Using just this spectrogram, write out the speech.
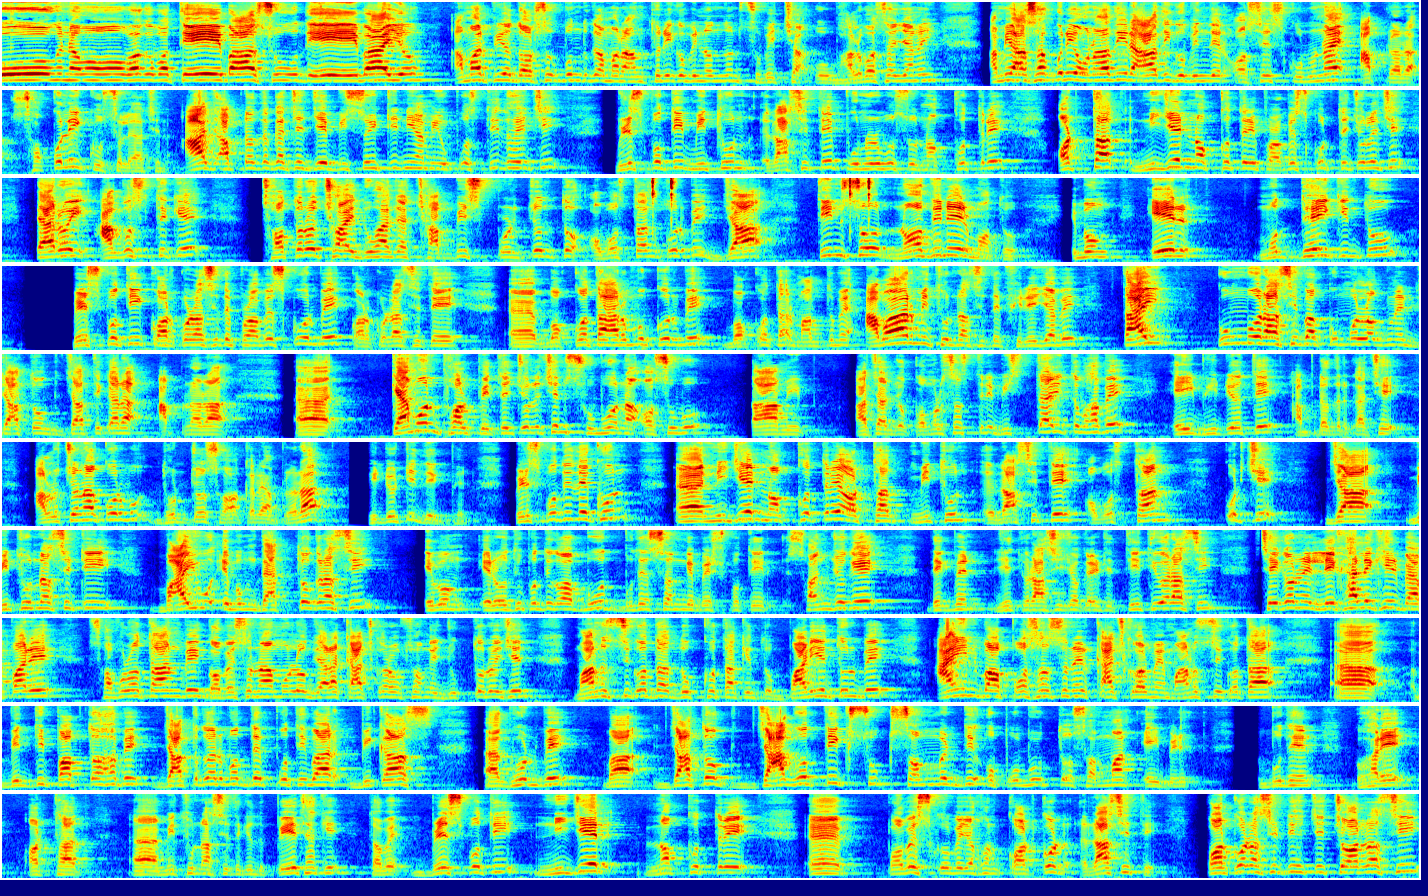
ওং নমো ভগবতে বাসুদেবায়। আমার প্রিয় দর্শক বন্ধুকে আমার আন্তরিক অভিনন্দন, শুভেচ্ছা ও ভালোবাসা জানাই। আমি আশা করি অনাদির আদি গোবিন্দের অশেষ করুণায় আপনারা সকলেই কুশলে আছেন। আজ আপনাদের কাছে যে বিষয়টি নিয়ে আমি উপস্থিত হয়েছি, বৃহস্পতি মিথুন রাশিতে পুনর্বসু নক্ষত্রে, অর্থাৎ নিজের নক্ষত্রে প্রবেশ করতে চলেছে, তেরোই আগস্ট থেকে সতেরো ছয় দু পর্যন্ত অবস্থান করবে, যা তিনশো ন দিনের মতো। এবং এর মধ্যেই কিন্তু বৃহস্পতি কর্ক রাশিতে প্রবেশ করবে কর্ক রাশিতে আহ, বক্রতা আরম্ভ করবে বক্রতার মাধ্যমে আবার মিথুন রাশিতে ফিরে যাবে। তাই কুম্ভ রাশি বা কুম্ভ লগ্নের জাতক জাতিকারা আপনারা কেমন ফল পেতে চলেছেন শুভ না অশুভ তা আমি আচার্য কমল শাস্ত্রী বিস্তারিতভাবে এই ভিডিওতে আপনাদের কাছে আলোচনা করব। ধৈর্য সহকারে আপনারা ভিডিওটি দেখবেন। বৃহস্পতি দেখুন নিজের নক্ষত্রে অর্থাৎ মিথুন রাশিতে অবস্থান করছে, যা মিথুন রাশিটি বায়ু এবং দ্বাত্তক রাশি এবং এর অধিপতি বুধ, বুধের সঙ্গে বৃহস্পতির সংযোগে। দেখবেন, যেহেতু রাশিচক্রের এটি তৃতীয় রাশি, সেই কারণে লেখালেখির ব্যাপারে সফলতা আনবে, গবেষণামূলক যারা কাজকর্মের সঙ্গে যুক্ত রয়েছেন, মানসিকতা, দক্ষতা কিন্তু বাড়িয়ে তুলবে। আইন বা প্রশাসনের কাজকর্মে মানসিকতা বৃদ্ধিপ্রাপ্ত হবে। জাতকের মধ্যে প্রতিবার বিকাশ ঘটবে বা জাতক জাগতিক সুখ সমৃদ্ধি ও প্রভুত্ব সম্মান এই বুধের ঘরে অর্থাৎ মিথুন রাশিতে কিন্তু পেয়ে থাকে। তবে বৃহস্পতি নিজের নক্ষত্রে প্রবেশ করবে যখন কর্কট রাশিতে। কর্কট রাশিটি হচ্ছে চর রাশি।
